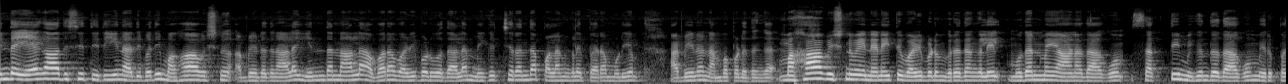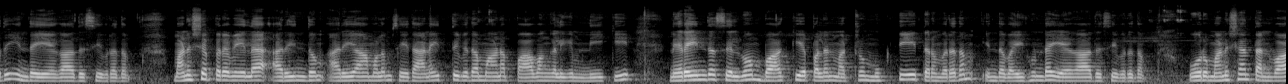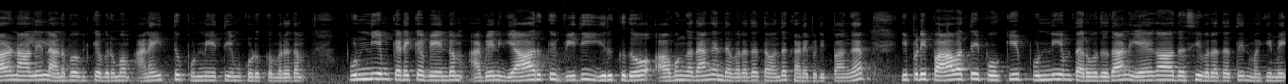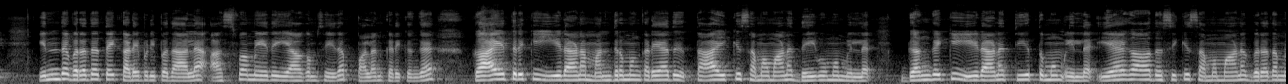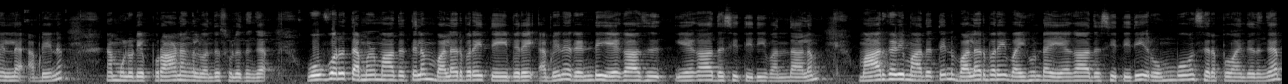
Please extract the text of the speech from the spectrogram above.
இந்த ஏகாதசி திதியின் அதிபதி மகாவிஷ்ணு அப்படின்றதுனால இந்த நாளில் அவரை வழிபடுவதால் மிகச்சிறந்த பலன்களை பெற முடியும் அப்படின்னு நம்பப்படுதுங்க மகாவிஷ்ணுவை நினைத்து வழிபடும் விரதங்களில் முதன்மையானதாகவும் சக்தி மிகுந்ததாகவும் இருப்பது இந்த ஏகாதசி விரதம். மனுஷ பிறவியில் அறிந்தும் அறியாமலும் செய்த அனைத்து விதமான பாவங்களையும் நீக்கி நிறைந்த செல்வம் பாக்கிய பலன் மற்றும் முக்தியை தரும் விரதம் இந்த வைகுண்ட ஏகாதசி விரதம். ஒரு மனுஷன் தன் வாழ்நாளில் அனுபவிக்க விரும்பும் அனைத்து புண்ணியத்தையும் கொடுக்கும் விரதம். புண்ணியம் கிடைக்க வேண்டும் அப்படின்னு யாருக்கு விதி இருக்குதோ அவங்க தாங்க இந்த விரதத்தை வந்து கடைபிடிப்பாங்க. இப்படி பாவத்தை போக்கி புண்ணியம் தருவது தான் ஏகாதசி விரதத்தின் மகிமை. இந்த விரதத்தை கடைபிடிப்பதால் அஸ்வமேத யாகம் செய்த பலன் கிடைக்குங்க. காயத்ரிக்கு ஈடான மந்திரமும் கிடையாது. தாய்க்கு சமமான தெய்வமும் இல்லை. கங்கைக்கு ஈடான தீர்த்தமும் இல்லை. ஏகாதசிக்கு சமமான விரதம் இல்லை அப்படின்னு நம்மளுடைய புராணங்கள் வந்து சொல்லுதுங்க. ஒவ்வொரு தமிழ் மாதத்திலும் வளர்பிறை தேய்பிறை அப்படின்னு ரெண்டு ஏகாசி ஏகாதசி திதி வந்தாலும் மார்கழி மாதத்தின் வளர்பிறை வைகுண்ட ஏகாதசி திதி ரொம்பவும் சிறப்பு வாய்ந்ததுங்க.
